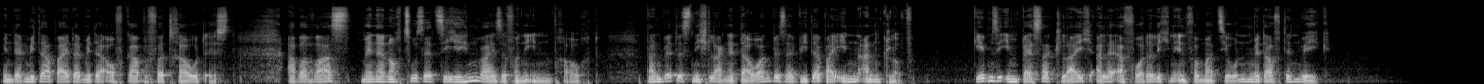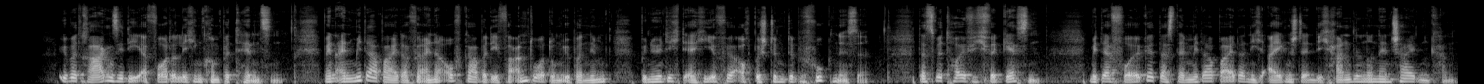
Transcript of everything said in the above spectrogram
wenn der Mitarbeiter mit der Aufgabe vertraut ist. Aber was, wenn er noch zusätzliche Hinweise von Ihnen braucht? Dann wird es nicht lange dauern, bis er wieder bei Ihnen anklopft. Geben Sie ihm besser gleich alle erforderlichen Informationen mit auf den Weg übertragen Sie die erforderlichen Kompetenzen. Wenn ein Mitarbeiter für eine Aufgabe die Verantwortung übernimmt, benötigt er hierfür auch bestimmte Befugnisse. Das wird häufig vergessen, mit der Folge, dass der Mitarbeiter nicht eigenständig handeln und entscheiden kann.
